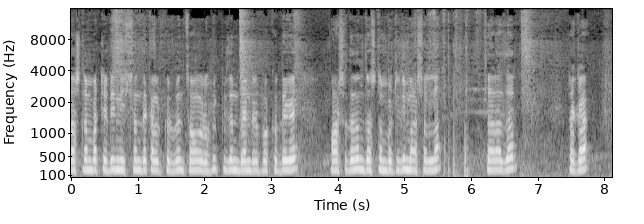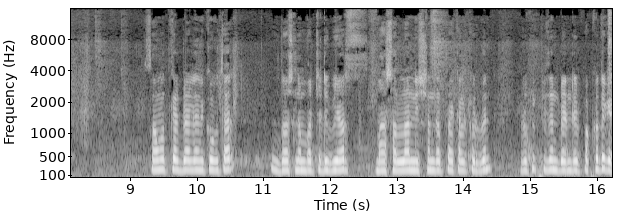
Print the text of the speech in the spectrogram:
দশ নম্বর টেডি নিঃসন্দেহে কালেক্ট করবেন। রফিক পিজন ব্র্যান্ডের পক্ষ থেকে অসাধারণ দশ নম্বর টেডি মাসাল্লাহ চার হাজার টাকা। চমৎকার ব্লাড লাইনের কবুতর, দশ নম্বর টেডি বিয়ার্স মাসাল্লাহ নিঃসন্দেহ আপনারা কালেক্ট করবেন। রফিক পিজন ব্র্যান্ডের পক্ষ থেকে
